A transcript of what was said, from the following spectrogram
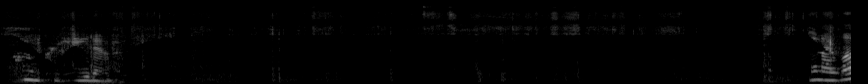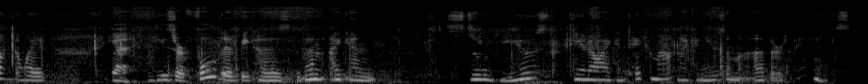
So creative. And I love the way that these are folded because then I can still use, you know, I can take them out and I can use them on other things.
